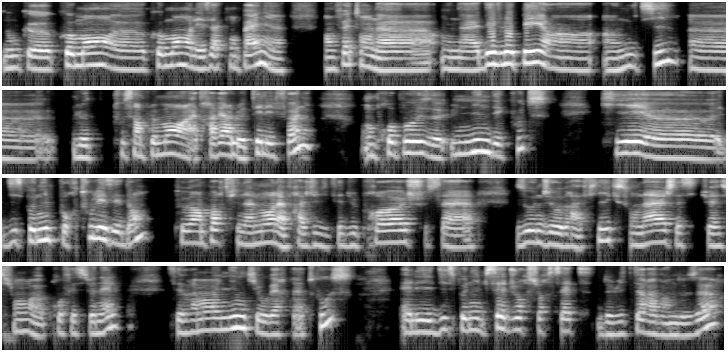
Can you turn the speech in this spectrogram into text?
Donc, euh, comment, euh, comment on les accompagne? En fait, on a, on a développé un, outil, le, tout simplement à travers le téléphone. On propose une ligne d'écoute qui est disponible pour tous les aidants, peu importe finalement la fragilité du proche, sa zone géographique, son âge, sa situation professionnelle. C'est vraiment une ligne qui est ouverte à tous. Elle est disponible 7 jours sur 7, de 8h à 22h.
